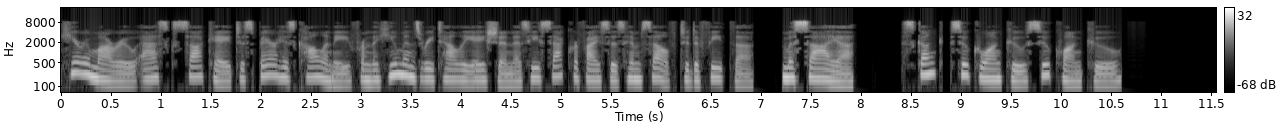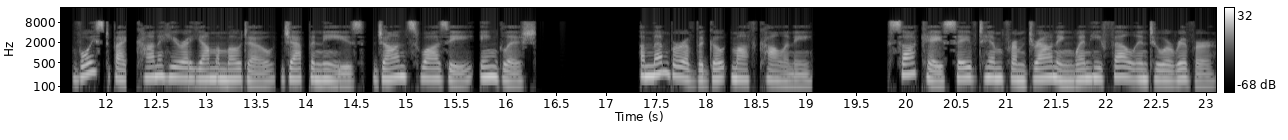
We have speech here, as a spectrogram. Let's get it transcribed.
Kirumaru asks Sake to spare his colony from the humans' retaliation as he sacrifices himself to defeat the Messiah. Skunk, Sukuanku Sukwanku Voiced by, Kanahira Yamamoto Japanese, John Swasey English A member of the Goatmoth colony. Sake saved him from drowning when he fell into a river.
